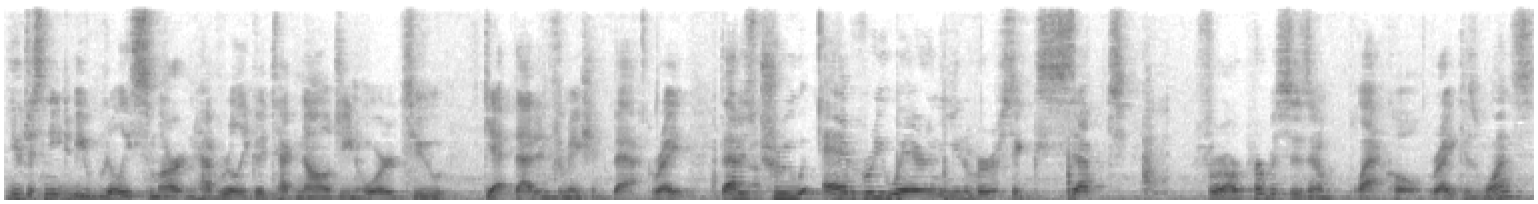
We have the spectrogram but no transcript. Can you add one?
You just need to be really smart and have really good technology in order to get that information back, right? That is true everywhere in the universe except for our purposes in a black hole, right? Because once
